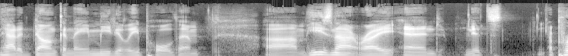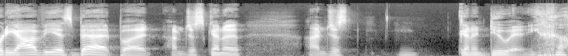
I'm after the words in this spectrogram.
had a dunk and they immediately pulled him. Um, he's not right, and it's a pretty obvious bet. But I'm just gonna I'm just gonna do it. You know,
